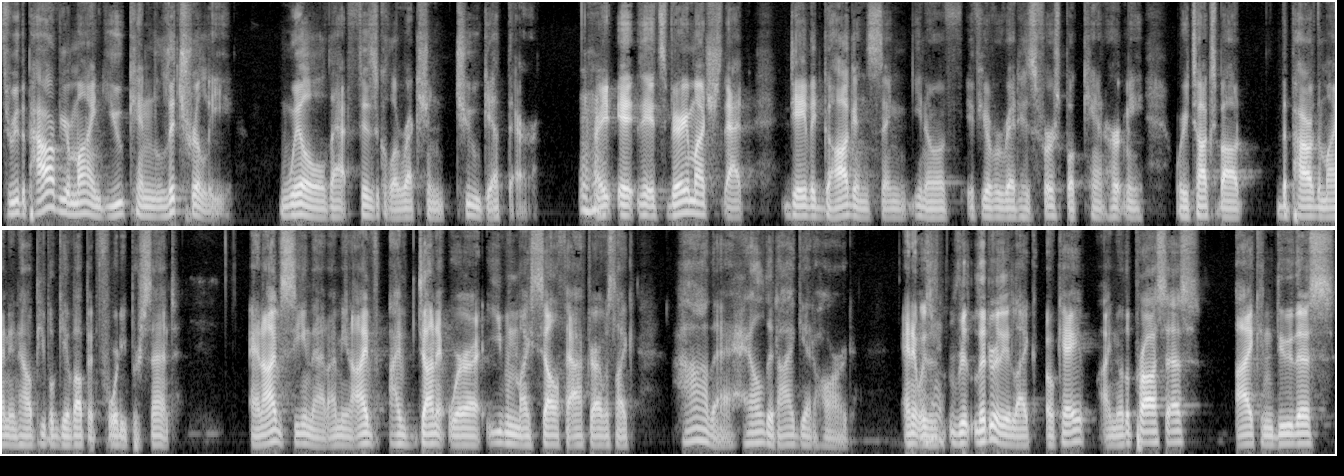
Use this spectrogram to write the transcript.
through the power of your mind, you can literally will that physical erection to get there. Mhm. Right. It, it's very much that David Goggins thing. You know, if, if you ever read his first book, Can't Hurt Me, where he talks about the power of the mind and how people give up at 40%. And I've seen that. I mean, I've I've done it where even myself after I was like, how the hell did I get hard? And it was ri- literally like, okay, I know the process. I can do this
